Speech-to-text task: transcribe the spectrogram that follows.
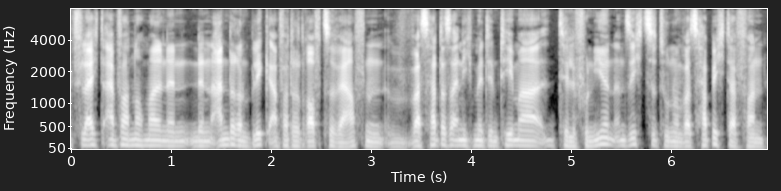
vielleicht einfach nochmal einen, einen anderen Blick einfach darauf zu werfen, was hat das eigentlich mit dem Thema Telefonieren an sich zu tun und was habe ich davon,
